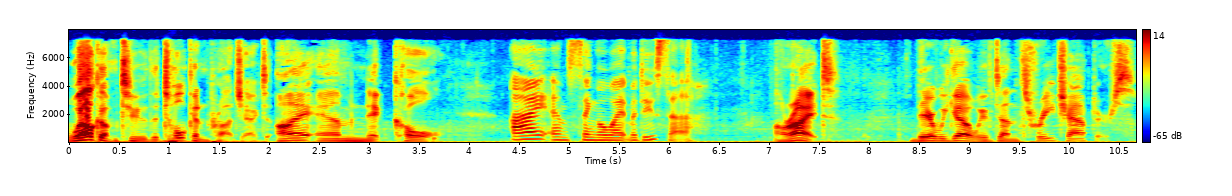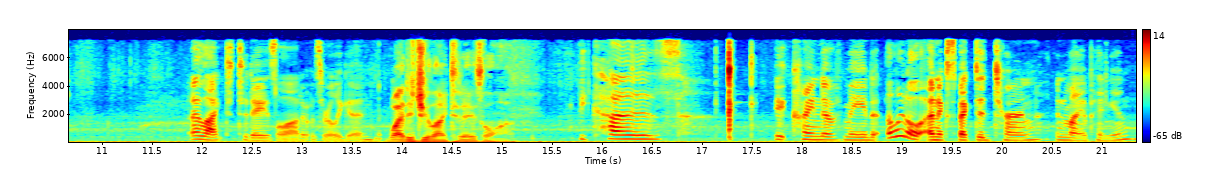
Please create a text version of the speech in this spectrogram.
Welcome to the Tolkien Project. I am Nick Cole. I am Single White Medusa. All right. There we go. We've done three chapters. I liked today's a lot. It was really good. Why did you like today's a lot? Because it kind of made a little unexpected turn, in my opinion,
